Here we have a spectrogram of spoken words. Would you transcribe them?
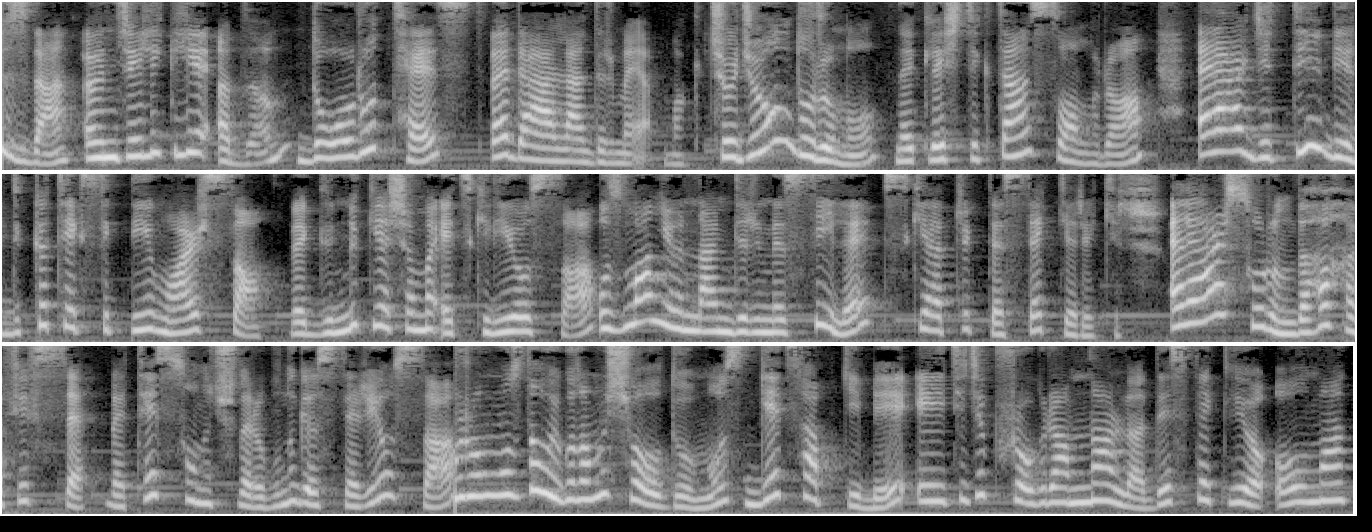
yüzden öncelikli adım doğru test ve değerlendirme yapmak. Çocuğun durumu netleştikten sonra eğer ciddi bir dikkat eksikliği varsa ve günlük yaşamı etkiliyorsa uzman yönlendirilmesiyle psikiyatrik destek gerekir. Eğer sorun daha hafifse ve test sonuçları bunu gösteriyorsa kurumumuzda uygulamış olduğumuz GetUp gibi eğitici programlarla destekliyor olmak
